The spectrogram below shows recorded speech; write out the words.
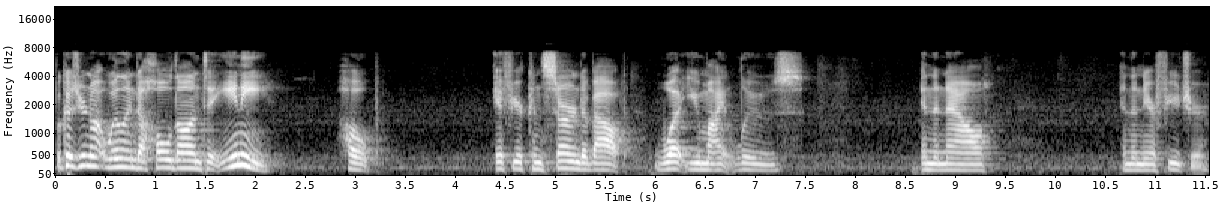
Because you're not willing to hold on to any hope if you're concerned about what you might lose in the now in the near future.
